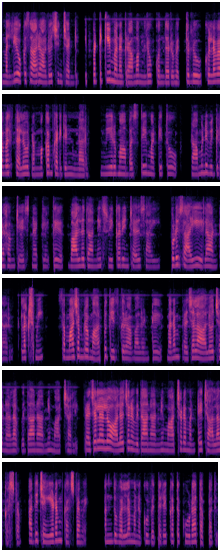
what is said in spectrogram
మళ్ళీ ఒకసారి ఆలోచించండి. ఇప్పటికీ మన గ్రామంలో కొందరు వ్యక్తులు కుల వ్యవస్థలో నమ్మకం కలిగి ఉన్నారు. మీరు మా బస్తీ మట్టితో రాముని విగ్రహం చేసినట్లయితే వాళ్ళు దాన్ని స్వీకరించారు సాయి. ఇప్పుడు సాయి ఇలా అంటారు. లక్ష్మి సమాజంలో మార్పు తీసుకురావాలంటే మనం ప్రజల ఆలోచనల విధానాన్ని మార్చాలి. ప్రజలలో ఆలోచన విధానాన్ని మార్చడం అంటే చాలా కష్టం. అది చేయడం కష్టమే. అందువల్ల మనకు వ్యతిరేకత కూడా తప్పదు.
